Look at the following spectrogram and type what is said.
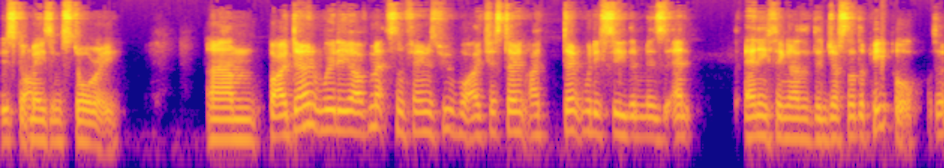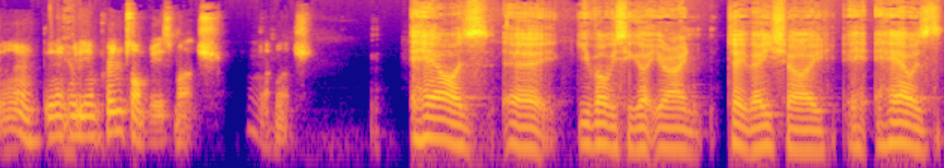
he's got an amazing story. Um, but I don't really. I've met some famous people. I just don't. I don't really see them as an, anything other than just other people. I don't know. They don't really imprint on me as much. That much. how is uh, you've obviously got your own TV show? How is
